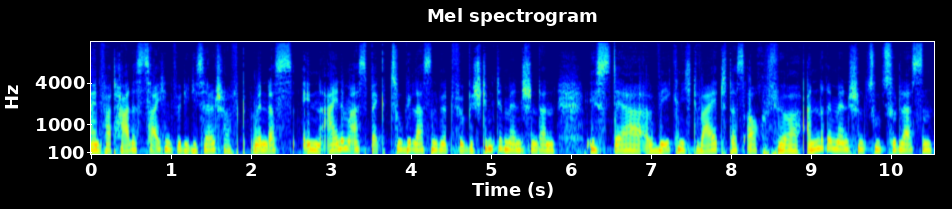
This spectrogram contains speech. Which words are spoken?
ein fatales Zeichen für die Gesellschaft. Wenn das in einem Aspekt zugelassen wird für bestimmte Menschen, dann ist der Weg nicht weit, das auch für andere Menschen zuzulassen.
